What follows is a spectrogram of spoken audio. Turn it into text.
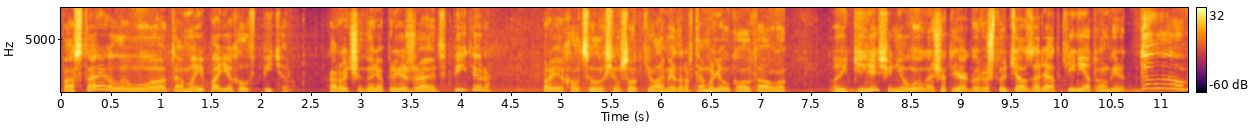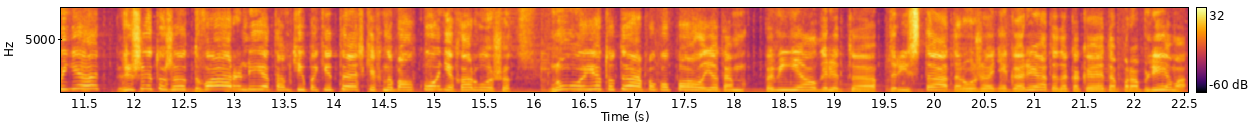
Поставил его там и поехал в Питер. Короче говоря, приезжает в Питер, проехал целых 700 километров там или около того. И здесь у него, значит, я говорю, что у тебя зарядки нет. Он говорит, да, у меня лежит уже два реле, там типа китайских на балконе хороших. Ну, я туда покупал, я там поменял, говорит, э, три статора уже они горят, это какая-то проблема.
